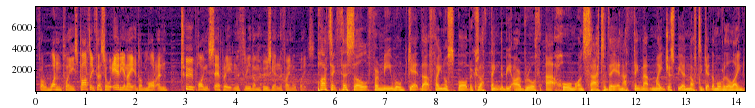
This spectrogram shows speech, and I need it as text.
for one place. Partick Thistle, Ayr United, or Morton. Two points separating the three of them. Who's getting the final place? Partick Thistle, for me, will get that final spot because I think they beat Arbroath at home on Saturday, and I think that might just be enough to get them over the line.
